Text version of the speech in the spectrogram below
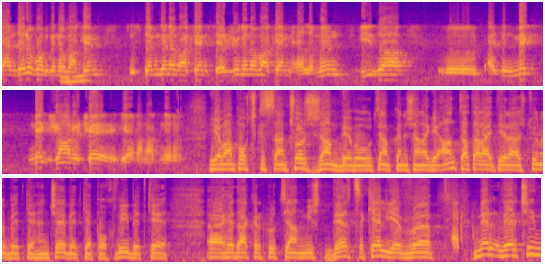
դանդերը որ գնվակեմ, սիստեմ գնվակեմ, Sergio գնվակեմ, Element, Visa, այսին մեկ մեկ ժանրը չէ եղանակները։ Եվ ամբողջ 24 ժամ դեվողությամբ կնշանակի անդադար այդ երաժշտությունը պետք է հնչե, պետք է փոխվի, պետք է հետաքրքրության միշտ դեղ ցկել եւ մեր վերջին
